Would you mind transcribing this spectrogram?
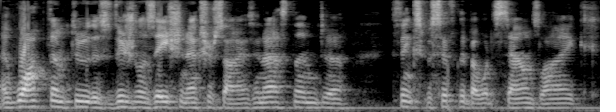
I walk them through this visualization exercise and ask them to think specifically about what it sounds like,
